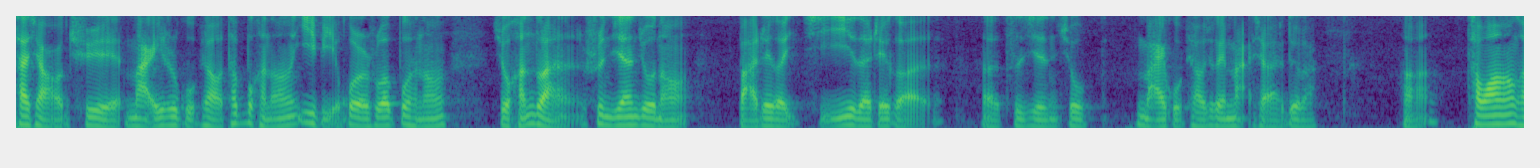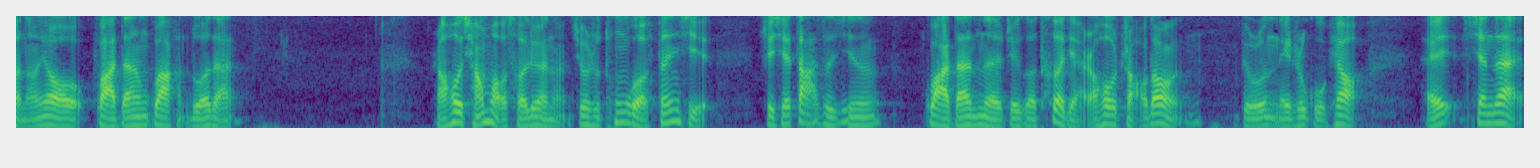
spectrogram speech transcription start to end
他想去买一只股票，他不可能一笔或者说不可能就很短瞬间就能把这个几亿的这个呃资金就买股票就给买下来，对吧？啊，他往往可能要挂单挂很多单。然后抢跑策略呢，就是通过分析这些大资金挂单的这个特点，然后找到比如哪只股票，哎，现在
